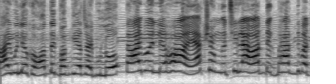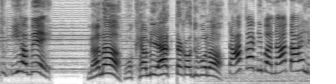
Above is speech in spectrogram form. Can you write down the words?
তাই বলি ওকে অর্ধেক ভাগ দেওয়া যায় বলো। তাই বললে হয় একসঙ্গে ছিলা অর্ধেক ভাগ দিবা তো কি হবে? না না ওকে আমি এক টাকাও দিব না। টাকা দিবা না তাহলে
